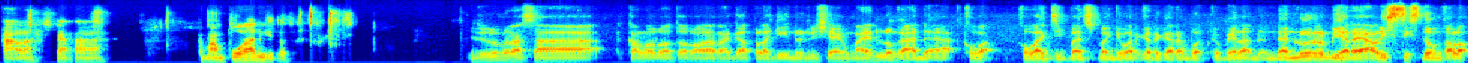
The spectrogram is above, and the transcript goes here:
kalah secara kemampuan gitu Jadi lu merasa kalau nonton olahraga apalagi Indonesia yang main lu nggak ada kewa- kewajiban sebagai warga negara buat kebela dan dan lu lebih realistis dong kalau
